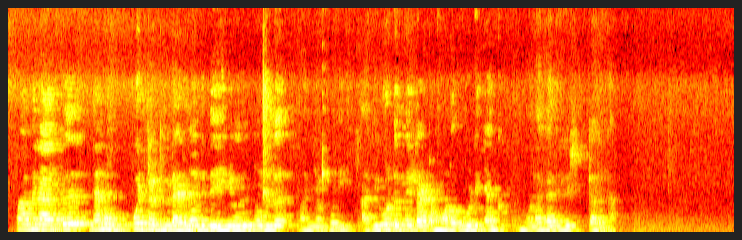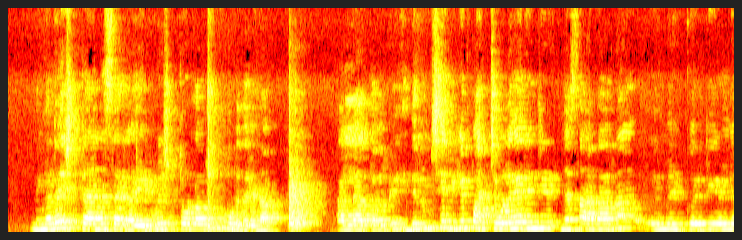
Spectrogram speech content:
അപ്പൊ അതിനകത്ത് ഞാൻ ഉപ്പ് ഇട്ടിട്ടുണ്ടായിരുന്നു. ഒരു ദൈവം ഒരു നുള്ള് മഞ്ഞൾപ്പൊടി. അധികം ഇടുന്നില്ല കേട്ടോ. മുളക് പൊടി ഞങ്ങൾക്ക് മുളക് അധികം ഇഷ്ടമല്ല. നിങ്ങളുടെ ഇഷ്ടാനുസരണം എരിവ് ഇഷ്ടമുള്ളവർക്ക് കൂടുതലിടാം അല്ലാത്തവർക്ക് ഇതിലും ശരിക്കും പച്ചമുളക് അരിഞ്ഞ് ഞാൻ സാധാരണ മെഴുക്കുവരട്ടികളിൽ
